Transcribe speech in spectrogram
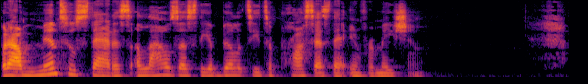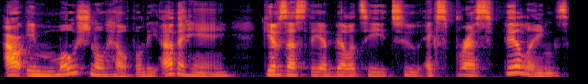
but our mental status allows us the ability to process that information. Our emotional health, on the other hand, gives us the ability to express feelings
